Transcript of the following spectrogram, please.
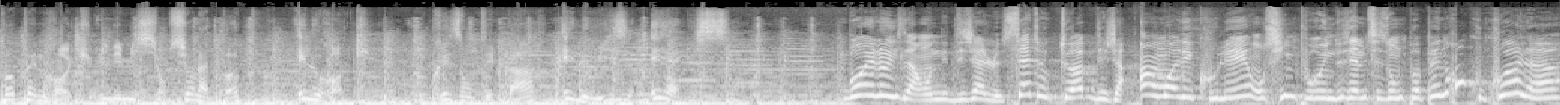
Pop and Rock, une émission sur la pop et le rock. Présentée par Héloïse et Alice. Bon Héloïse, là on est déjà le 7 octobre, déjà un mois découlé, on signe pour une deuxième saison de Pop and Rock ou quoi là?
